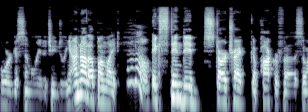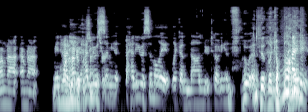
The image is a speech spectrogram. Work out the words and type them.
Borg assimilate a changeling. I'm not up on like I don't know. extended Star Trek apocrypha, so I'm not. I'm not. I mean, how do you how do you certain. assimilate how do you assimilate like a non-Newtonian fluid? like a bottle.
